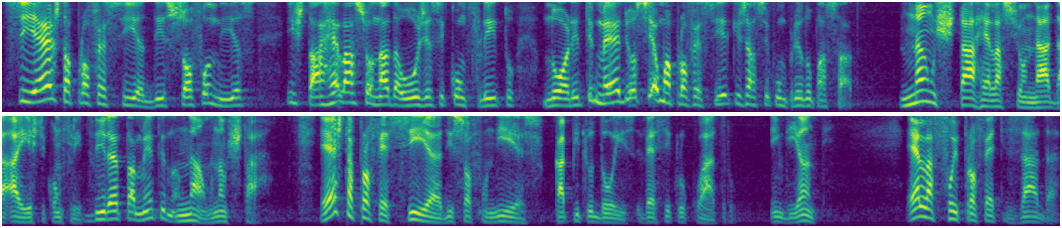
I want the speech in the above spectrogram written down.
se esta profecia de Sofonias está relacionada hoje a esse conflito no Oriente Médio ou se é uma profecia que já se cumpriu no passado? Não está relacionada a este conflito. Diretamente não. Não, não está. Esta profecia de Sofonias, capítulo 2, versículo 4, em diante, ela foi profetizada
